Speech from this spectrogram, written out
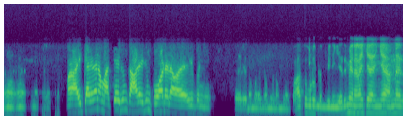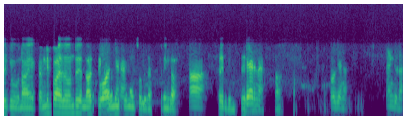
ஆ, ஆ, ஆ, ஆ. ஆ, அதுக்காக தான் நான் மற்ற எதுவும் காலேஜும் போடல இது பண்ணி. சரி நம்ம நம்ம நம்ம பார்த்து கொடுங்க தம்பி. நீங்க எதுவுமே நினைக்காதீங்க. அண்ணன் இதுக்கு நான் கண்டிப்பா இதை வந்து எல்லாத்தையும் ஓகேண்ணா. கலந்துட்டு நான் சொல்லுறேன் சரிங்களா? ஆ. சரி தம்பி சரி. சரிண்ணா. ஆ ஆ. ஓகேண்ணா. தேங்க்யூண்ணா.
